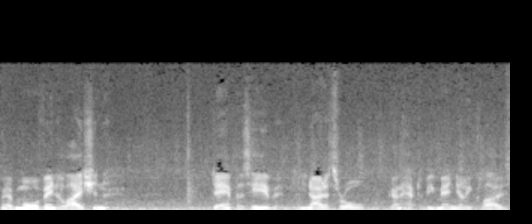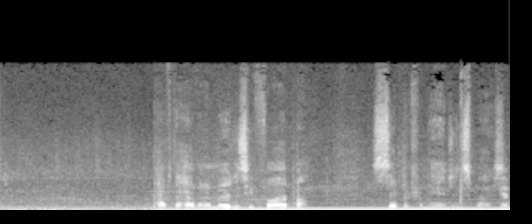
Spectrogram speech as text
We have more ventilation dampers here, but you notice they're all going to have to be manually closed. Have to have an emergency fire pump separate from the engine space. Yep.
